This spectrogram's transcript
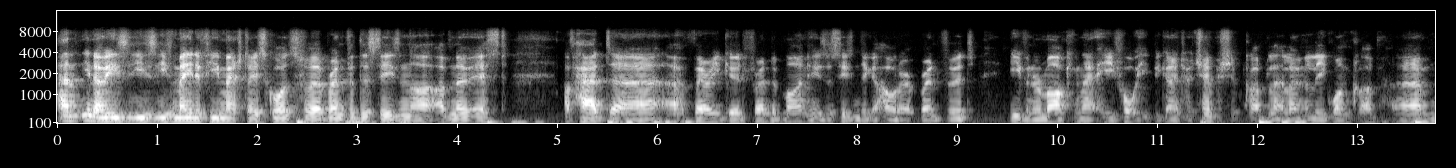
and you know he's he's he's made a few match day squads for Brentford this season. I, I've noticed. I've had uh, a very good friend of mine who's a season ticket holder at Brentford, even remarking that he thought he'd be going to a Championship club, let alone a League One club. Um,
